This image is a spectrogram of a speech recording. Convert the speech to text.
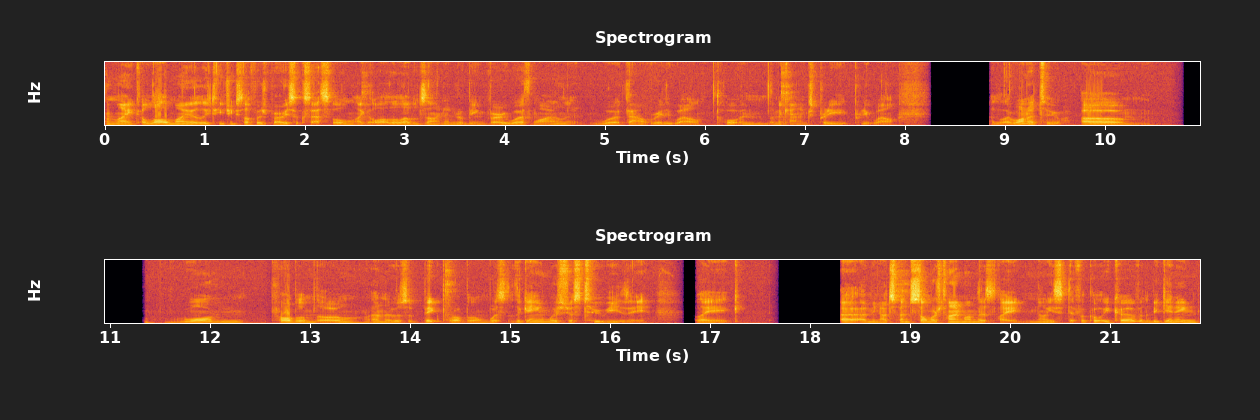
and like a lot of my early teaching stuff was very successful. Like a lot of the level design ended up being very worthwhile, and it worked out really well. Taught him the mechanics pretty pretty well, as I wanted to. Um, one problem though, and it was a big problem, was that the game was just too easy. Like, uh, I mean, I'd spent so much time on this like nice difficulty curve at the beginning,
